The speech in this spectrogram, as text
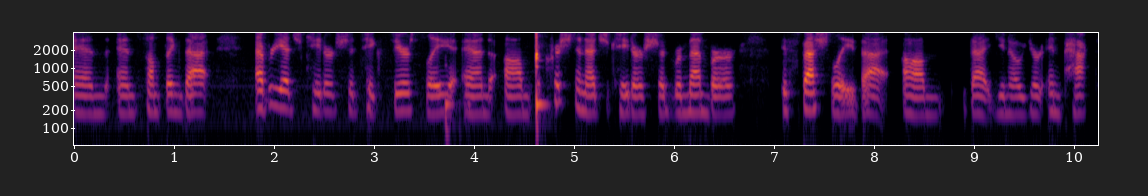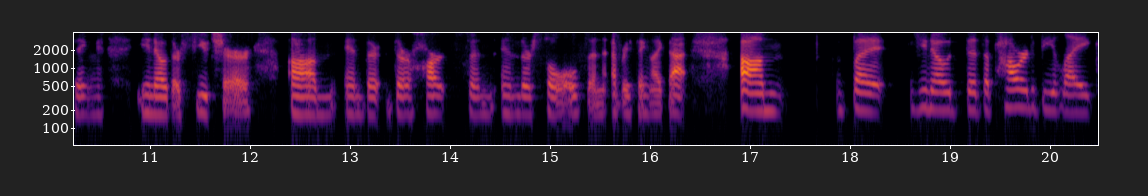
and and something that every educator should take seriously, and um, a Christian educator should remember, especially that um, that you know you're impacting you know their future um, and their their hearts and and their souls and everything like that. Um, but you know the the power to be like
